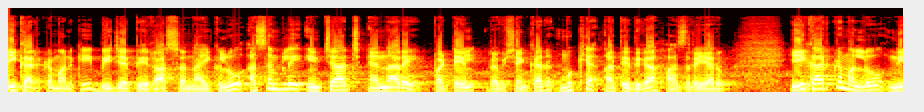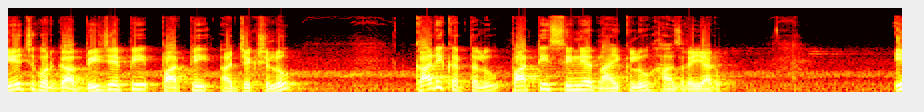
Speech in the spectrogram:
ఈ కార్యక్రమానికి బీజేపీ రాష్ట్ర నాయకులు assembly incharge NRI Patel Ravishankar ముఖ్య అతిథిగా హాజరయ్యారు. ఈ కార్యక్రమంలో నియోజకవర్గ బీజేపీ పార్టీ అధ్యక్షులు కార్యకర్తలు పార్టీ సీనియర్ నాయకులు హాజరయ్యారు. ఈ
